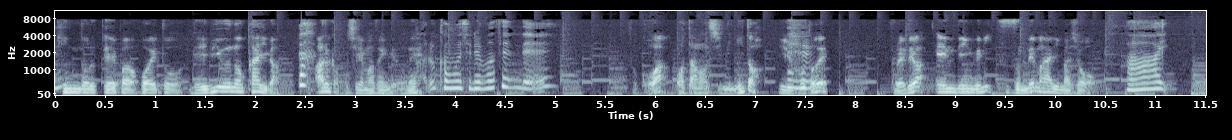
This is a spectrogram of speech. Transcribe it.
Kindle Paper White レビューの回があるかもしれませんけどね あるかもしれませんね。そこはお楽しみにということで それではエンディングに進んでまいりましょうはーい。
